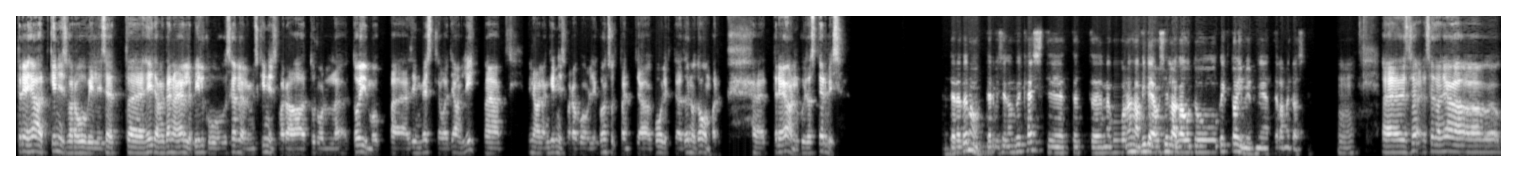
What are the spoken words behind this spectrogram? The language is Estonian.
tere, head kinnisvarahuvilised, heidame täna jälle pilgu sellele, mis kinnisvaraturul toimub. siin vestlevad Jaan Liitmäe, mina olen kinnisvarakooli konsultant ja koolitaja Tõnu Toompark. tere, Jaan, kuidas tervis? tere, Tõnu, tervisega on kõik hästi, et, et nagu näha videosilla kaudu kõik toimib, nii et elame edasi mm. -hmm. seda on hea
